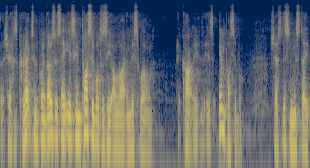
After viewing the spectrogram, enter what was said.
The Sheikh is correct in the point, those who say it's impossible to see Allah in this world. It can't, it's impossible. Sheikh this is a mistake.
